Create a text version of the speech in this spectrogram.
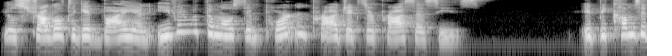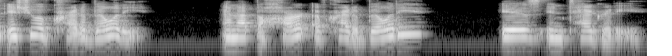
You'll struggle to get buy in even with the most important projects or processes. It becomes an issue of credibility. And at the heart of credibility is integrity.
